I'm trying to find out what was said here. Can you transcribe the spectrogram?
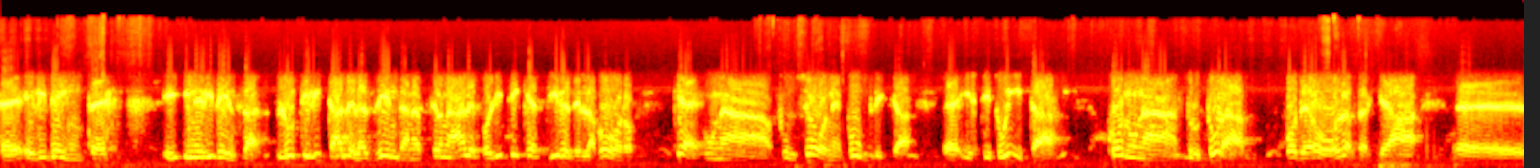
eh, evidente, in evidenza l'utilità dell'azienda nazionale politiche attive del lavoro, che è una funzione pubblica eh, istituita con una struttura poderosa perché ha eh,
